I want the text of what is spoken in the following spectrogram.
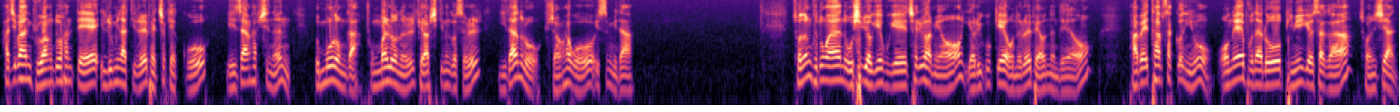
하지만 교황도 한때 일루미나티를 배척했고 예장 합신은 음모론과 종말론을 결합시키는 것을 이단으로 규정하고 있습니다. 저는 그동안 50여 개국에 체류하며 17개 언어를 배웠는데요. 바벨탑 사건 이후 언어의 분화로 비밀결사가 전시한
